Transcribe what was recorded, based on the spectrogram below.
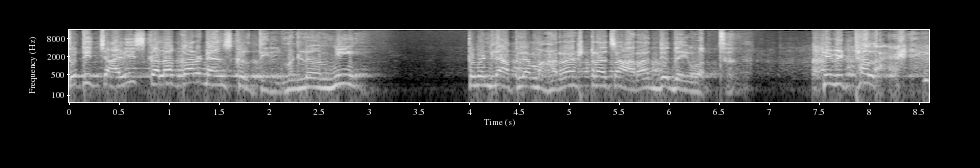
तर ते चाळीस कलाकार डान्स करतील. म्हटलं मी? तर म्हटले आपल्या महाराष्ट्राचं आराध्य दैवत. हे विठ्ठल आहे.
